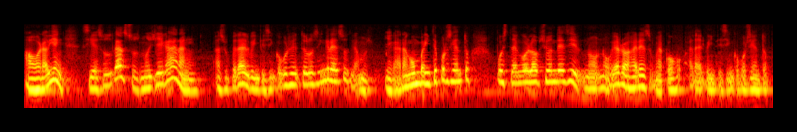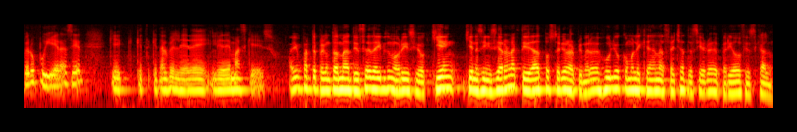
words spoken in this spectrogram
Ahora bien, si esos gastos no llegaran a superar el 25% de los ingresos, digamos, llegaran a un 20%, pues tengo la opción de decir, no, no voy a rebajar eso, me acojo a la del 25%, pero pudiera ser que, que, tal vez le dé le dé más que eso. Hay un par de preguntas más, dice David Mauricio, ¿quién, quienes iniciaron la actividad posterior al 1 de julio, ¿cómo le quedan las fechas de cierre de periodo fiscal?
